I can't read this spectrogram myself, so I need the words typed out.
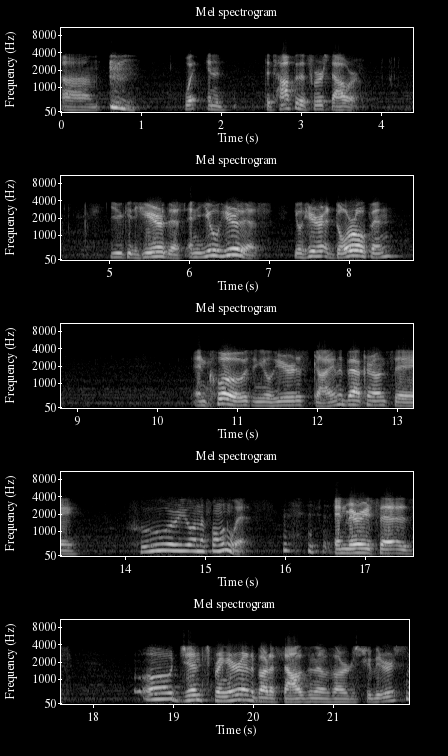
Um, what in the top of the first hour, you could hear this, and you'll hear this. You'll hear a door open and close, and you'll hear this guy in the background say, "Who are you on the phone with?" and Mary says Oh, Jen Springer and about a thousand of our distributors.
